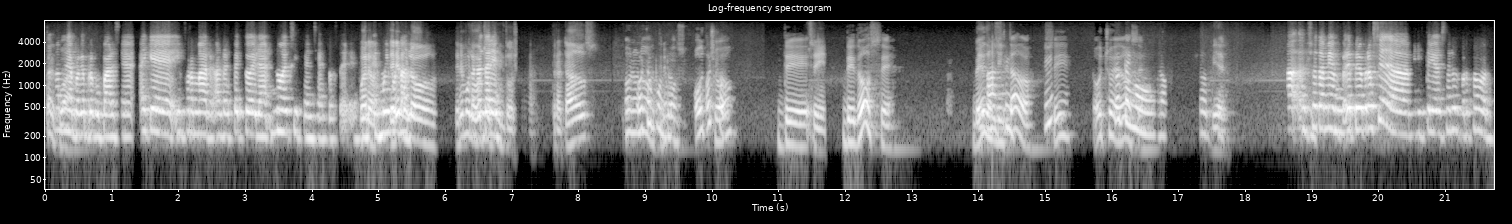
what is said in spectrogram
Tal no por qué preocuparse. Hay que informar al respecto de la no existencia de estos seres. Bueno, es muy tenemos importante. los, tenemos los ocho puntos ya tratados. No, no, Ocho no. puntos. Tenemos 8 Ocho. De, Sí. de 12. ¿Ves Ah, el sí. listado? ¿Sí? Sí. 8 de Yo 12. tengo uno. Yo Bien. Ah, yo también, pero proceda, Ministerio de Salud, por favor.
